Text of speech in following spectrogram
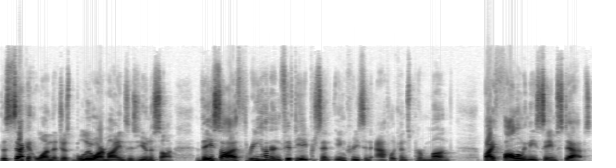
The second one that just blew our minds is Unison. They saw a 358% increase in applicants per month by following these same steps.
